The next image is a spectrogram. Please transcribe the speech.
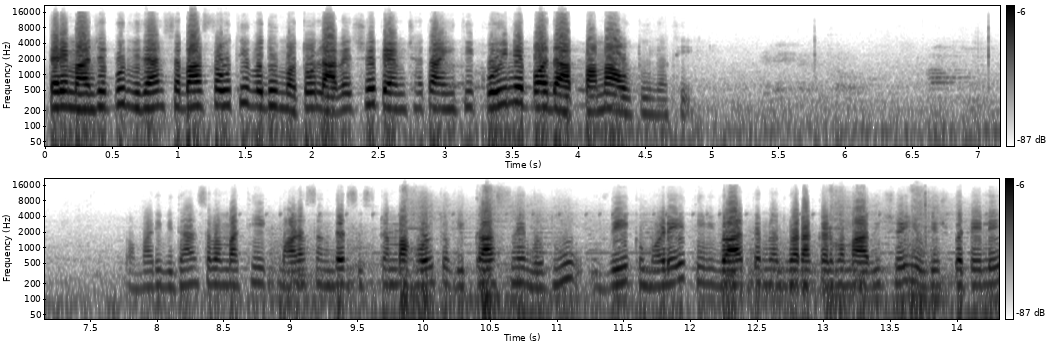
ત્યારે માંજલપુર વિધાનસભા સૌથી વધુ મતો લાવે છે, તેમ છતાં અહીંથી કોઈને પદ આપવામાં આવતું નથી. અમારી વિધાનસભામાંથી એક માણસ અંદર સિસ્ટમમાં હોય તો વિકાસને વધુ વેગ મળે તેવી વાત તેમના દ્વારા કરવામાં આવી છે. યોગેશ પટેલે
